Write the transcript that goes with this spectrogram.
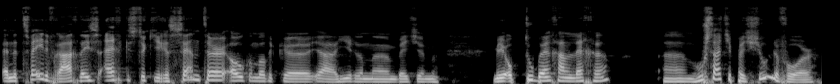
En de tweede vraag, deze is eigenlijk een stukje recenter. Ook omdat ik uh, ja, hier een, een beetje meer op toe ben gaan leggen. Um, hoe staat je pensioen ervoor?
